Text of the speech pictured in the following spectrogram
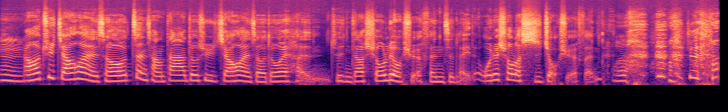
嗯，然后去交换的时候，正常大家都去交换的时候都。会很就是你知道修六学分之类的，我就修了十九学分，我就是我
